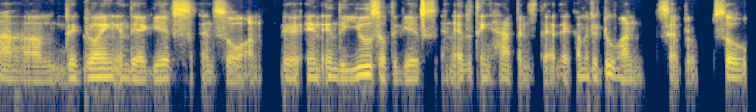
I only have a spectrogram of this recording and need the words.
um, they're growing in their gifts and so on. In, in the use of the gifts and everything happens there. They're committed to one cell group so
